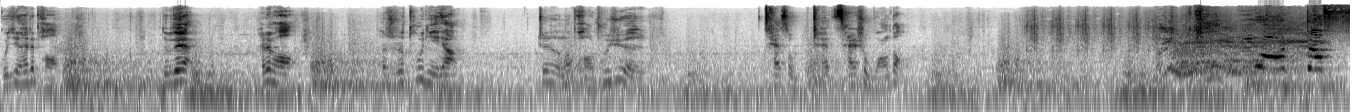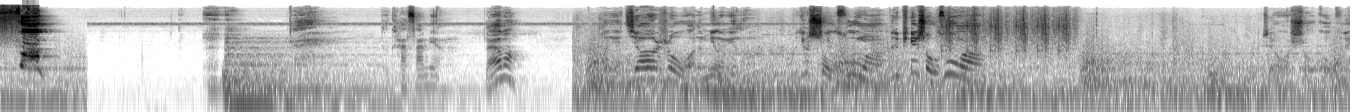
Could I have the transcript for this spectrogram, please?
估计还得跑。对不对？还得跑，他只是突你一下，真正能跑出去才是才才是王道。我的 fuck！哎，都看三遍了，来吧，让你接受我的命运了。不就手速吗？不就拼手速吗？只要我手够快，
